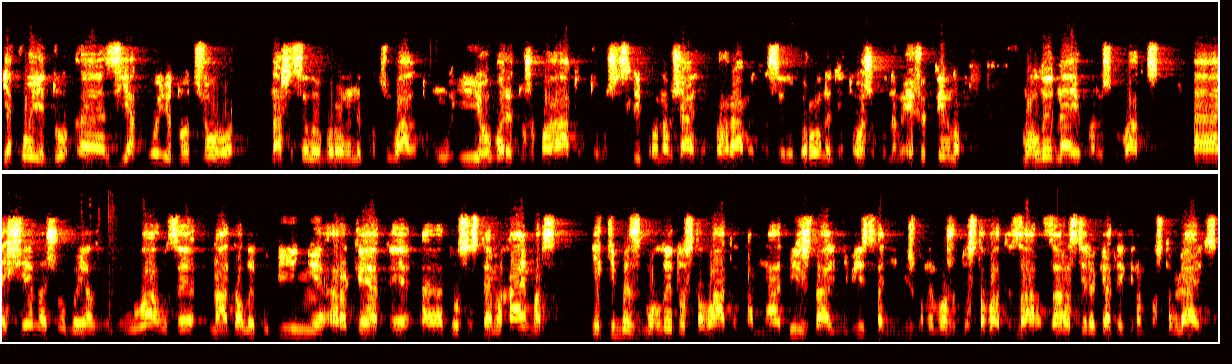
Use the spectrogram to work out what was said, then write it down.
якої до е, з якою до цього наші сили оборони не працювали. Тому і говорять дуже багато, в тому числі про навчальні програми для сил оборони, для того, щоб вони ефективно могли нею користуватися. Е, Ще на що би я звернув увагу, це на далекобійні ракети е, до системи Хаймарс, які би змогли доставати там на більш дальній відстані, ніж вони можуть доставати зараз. Зараз ті ракети, які нам поставляються,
